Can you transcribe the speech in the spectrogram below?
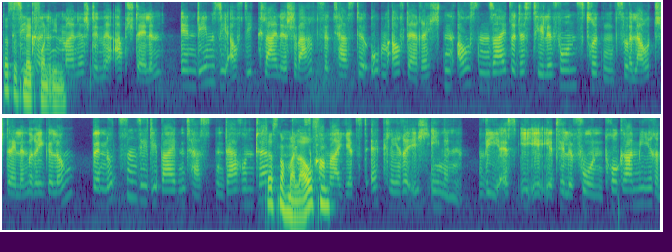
Das ist Sie nett von Ihnen. Indem Sie auf die kleine schwarze Taste oben auf der rechten Außenseite des Telefons drücken zur Lautstellenregelung. Benutzen Sie die beiden Tasten darunter. Das noch mal Plus, laufen. Jetzt erkläre ich Ihnen, wie es ihr Ihr Telefon programmieren.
